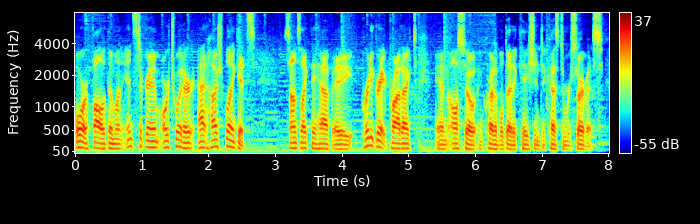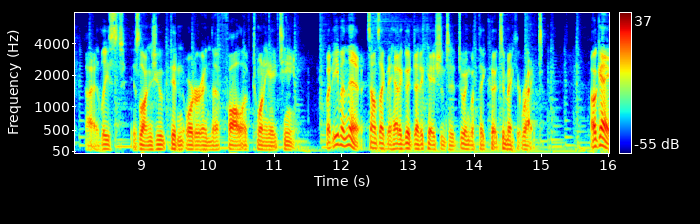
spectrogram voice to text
or follow them on Instagram or Twitter at hushblankets. Sounds like they have a pretty great product and also incredible dedication to customer service, uh, at least as long as you didn't order in the fall of 2018. But even then, it sounds like they had a good dedication to doing what they could to make it right. Okay,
